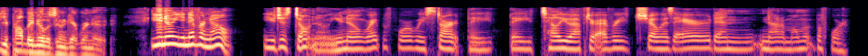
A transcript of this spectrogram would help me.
you probably knew it was going to get renewed. You know, you never know. You just don't know. You know, right before we start, they they tell you after every show has aired and not a moment before.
